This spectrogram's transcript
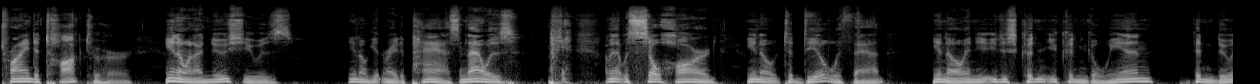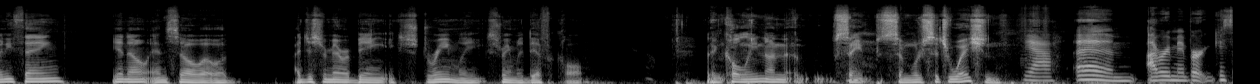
trying to talk to her, you know, and I knew she was, you know, getting ready to pass. And that was, I mean, it was so hard, you know, to deal with that, you know, and you, you just couldn't, you couldn't go in, couldn't do anything, you know, and so uh, I just remember it being extremely, extremely difficult. And Colleen on uh, same similar situation. Yeah. Um, I remember because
